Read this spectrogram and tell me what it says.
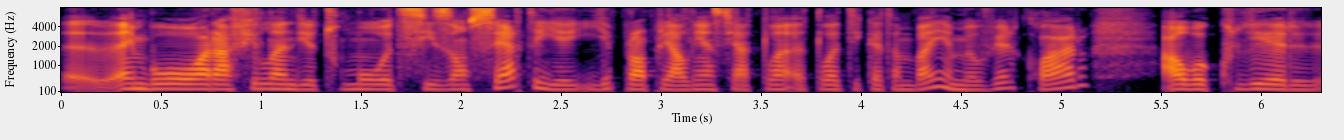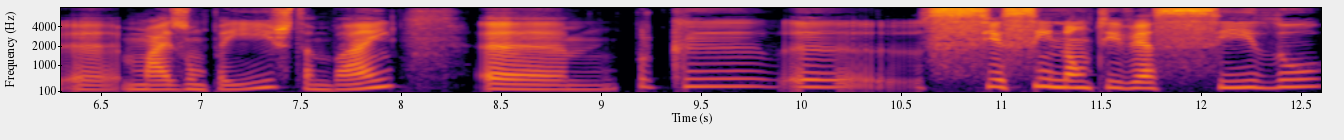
Uh, em boa hora a Finlândia tomou a decisão certa e a, e a, própria Aliança Atlântica também, a meu ver, claro, ao acolher uh, mais um país também, porque se assim não tivesse sido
